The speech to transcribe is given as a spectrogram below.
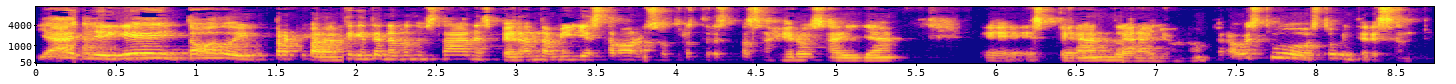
Ya llegué y todo, y prácticamente nada más me estaban esperando a mí, ya estaban los otros tres pasajeros ahí ya eh, esperando, era yo, ¿no? Pero estuvo, estuvo interesante.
